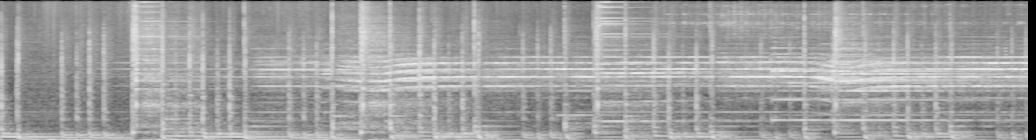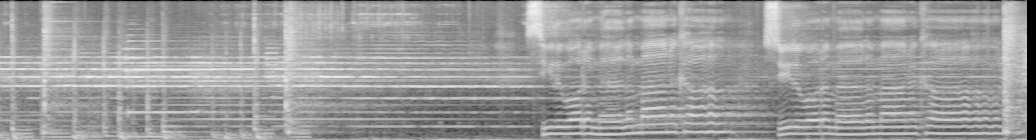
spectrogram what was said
See the watermelon man come, see the watermelon man come.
